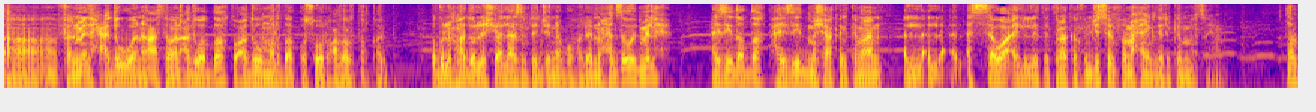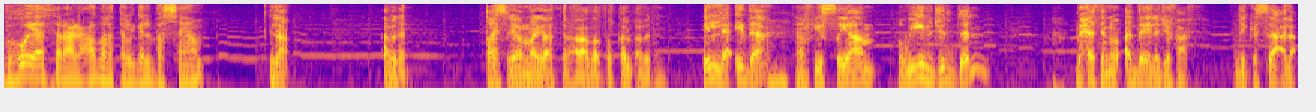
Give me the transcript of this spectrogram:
آه فالملح عدونا سواء عدو الضغط وعدو مرضى قصور عضله القلب. أقول لهم هذول الأشياء لازم تتجنبوها لأنه حتزود ملح حيزيد الضغط حيزيد مشاكل كمان ال- ال- السوائل اللي تتراكم في الجسم فما حيقدر يكمل صيام. طيب هو يأثر على عضلة القلب الصيام؟ ابدا. طيب. الصيام ما يؤثر على عضلة القلب ابدا. إلا إذا كان في صيام طويل جدا بحيث إنه أدى إلى جفاف. ديك الساعة لا.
